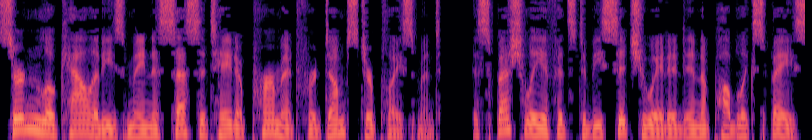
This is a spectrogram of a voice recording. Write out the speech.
certain localities may necessitate a permit for dumpster placement, especially if it's to be situated in a public space.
